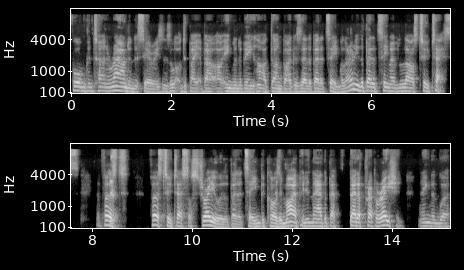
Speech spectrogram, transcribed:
form can turn around in the series. And there's a lot of debate about oh, England are being hard done by because they're the better team. Well, they're only the better team over the last two tests. The first yeah. first two tests, Australia were the better team because, in my opinion, they had the be- better preparation, and England were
